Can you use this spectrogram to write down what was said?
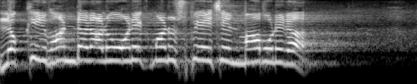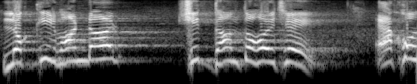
লক্ষ্মীর ভাণ্ডার আরও অনেক মানুষ পেয়েছেন, মা বোনেরা। লক্ষ্মীর ভাণ্ডার সিদ্ধান্ত হয়েছে। এখন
